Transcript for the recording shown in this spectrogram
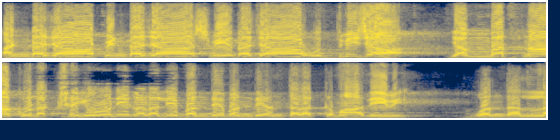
ಅಂಡಜ, ಪಿಂಡಜ, ಶ್ವೇದಜ, ಉದ್ವಿಜ ಎಂಬತ್ನಾಲ್ಕು ಲಕ್ಷ ಯೋನಿಗಳಲ್ಲಿ ಬಂದೆ ಬಂದೆ ಅಂತಳಕ್ಕ ಮಹಾದೇವಿ. ಒಂದಲ್ಲ.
